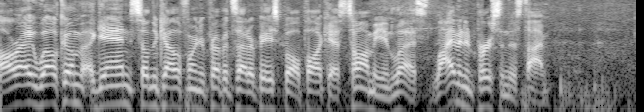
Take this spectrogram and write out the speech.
All right, welcome again, Southern California Prep Insider Baseball Podcast. Tommy and Les, live and in person this time.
